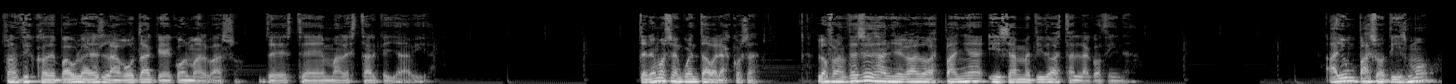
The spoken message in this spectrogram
Francisco de Paula, es la gota que colma el vaso de este malestar que ya había. Tenemos en cuenta varias cosas. Los franceses han llegado a España y se han metido hasta en la cocina. Hay un pasotismo,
